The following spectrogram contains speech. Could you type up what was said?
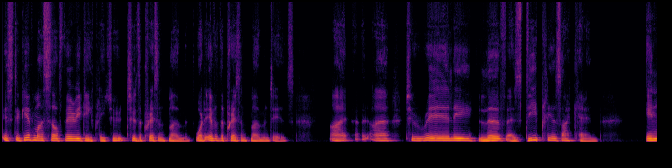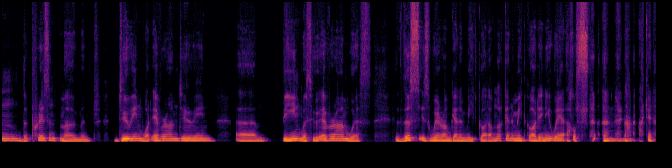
is to give myself very deeply to to the present moment, whatever the present moment is. I, I to really live as deeply as I can in the present moment, doing whatever I'm doing, um, being with whoever I'm with, this is where I'm going to meet God. I'm not going to meet God anywhere else. Mm. I can,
